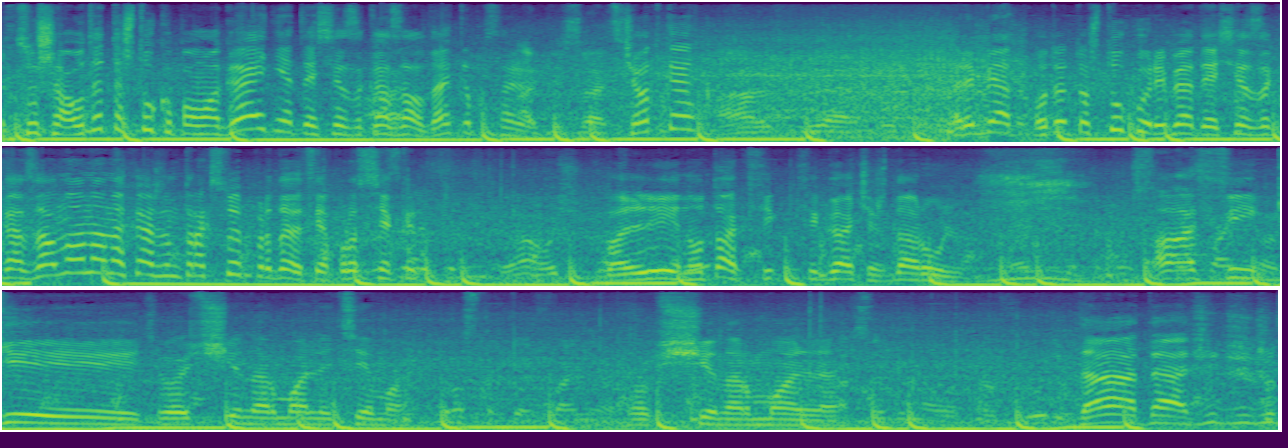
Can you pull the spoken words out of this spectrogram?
это- Слушай, а вот эта штука помогает, нет, я себе заказал, дай-ка посмотрю. Обязательно. Четко? А, Ребят, вот эту штуку, ребята, я себе заказал. Но она на каждом тракстопе продается. Я просто себе... да, да, Блин, ну так фиг- фигачишь, да, руль. Офигеть! Вообще нормальная тема. Вообще нормально. Да, да, джик джик джик.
